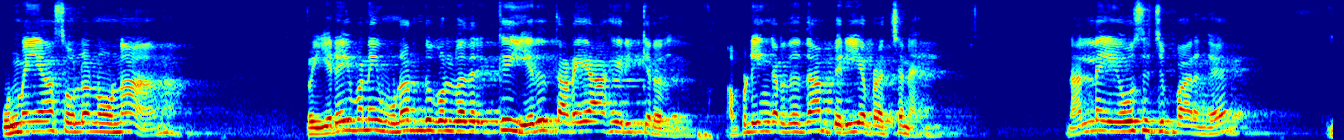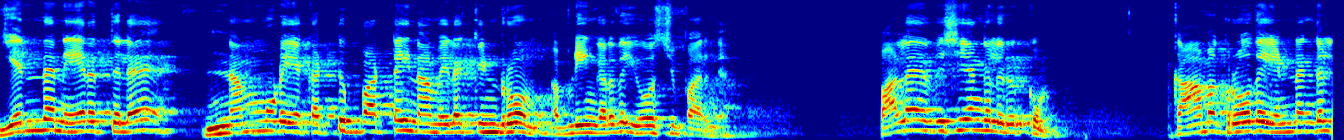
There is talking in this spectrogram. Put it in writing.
உண்மையாக சொல்லணும்னா இப்போ இறைவனை உணர்ந்து கொள்வதற்கு எது தடையாக இருக்கிறது அப்படிங்கிறது தான் பெரிய பிரச்சனை. நல்லா யோசிச்சு பாருங்க. எந்த நேரத்தில் நம்முடைய கட்டுப்பாட்டை நாம் இழக்கின்றோம் அப்படிங்கிறத யோசிச்சு பாருங்க. பல விஷயங்கள் இருக்கும். காம குரோத எண்ணங்கள்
